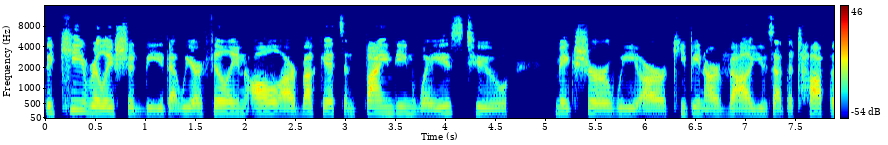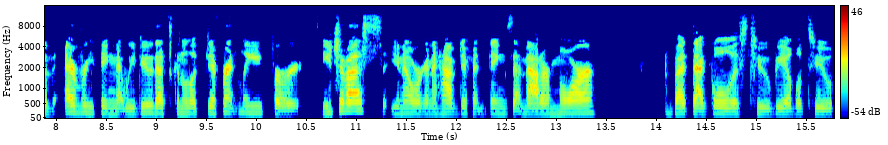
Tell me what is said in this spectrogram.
The key really should be that we are filling all our buckets and finding ways to make sure we are keeping our values at the top of everything that we do. That's going to look differently for each of us. You know, we're going to have different things that matter more, but that goal is to be able to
